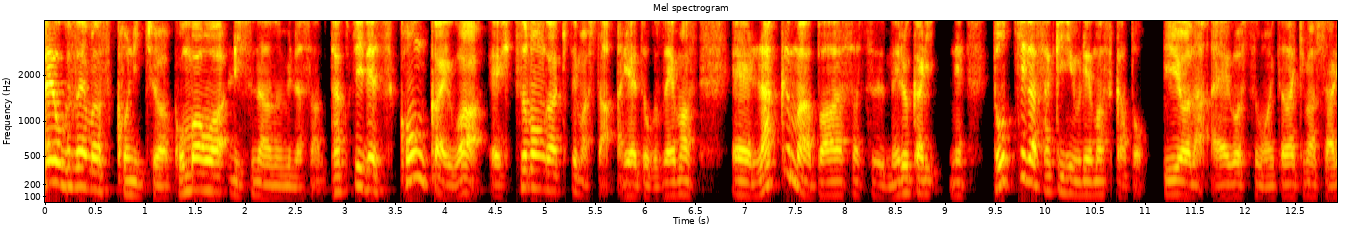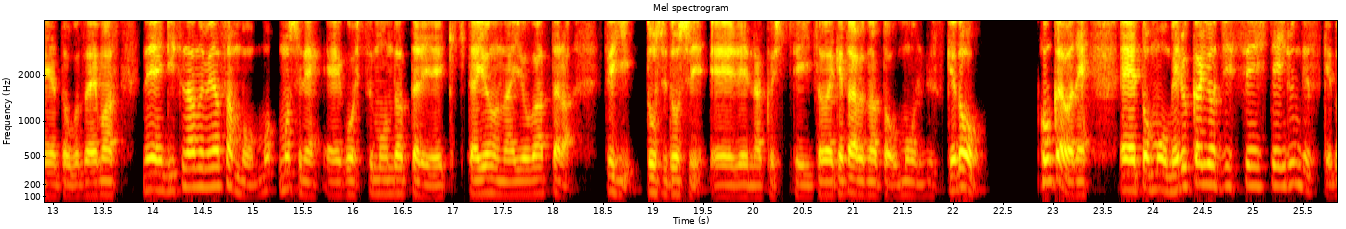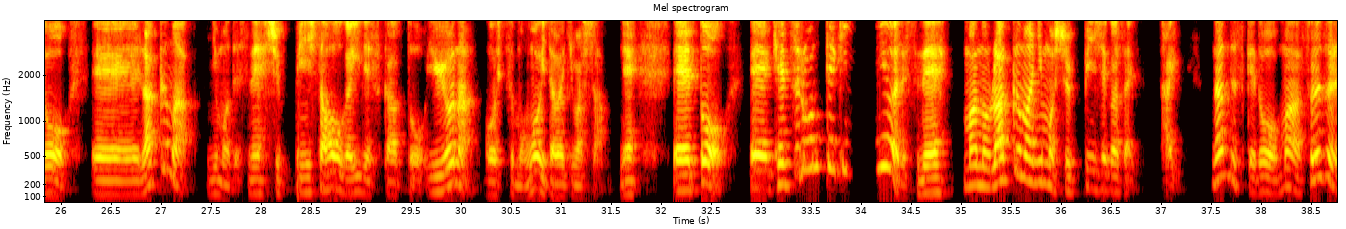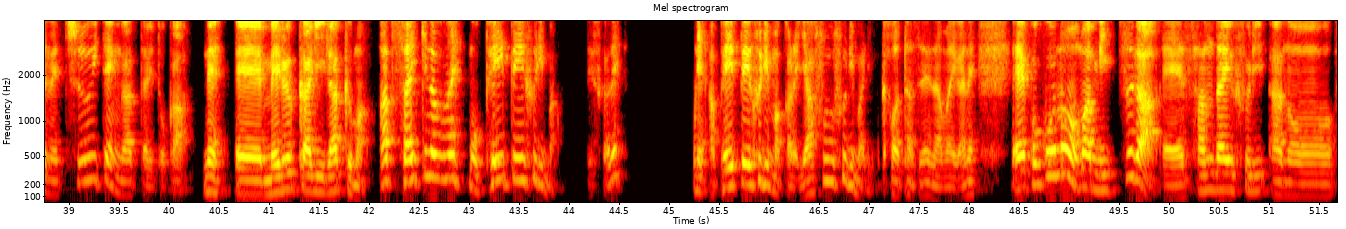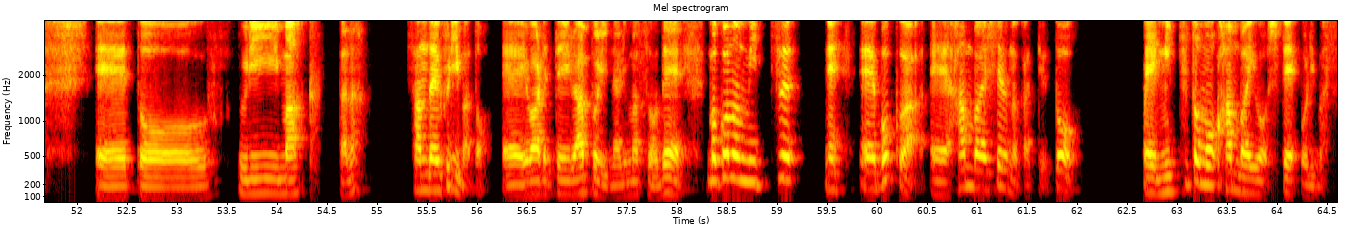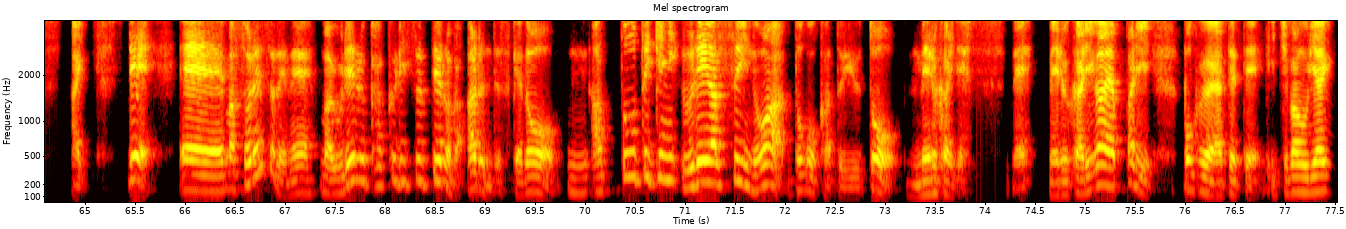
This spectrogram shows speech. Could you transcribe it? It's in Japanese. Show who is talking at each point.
Speaker 1: はようございます。こんにちは。こんばんは。リスナーの皆さん、タクティです。今回は、え質問が来てました。ありがとうございます。えーラクマ VS メルカリ。ね、どっちが先に売れますかというような、えーご質問をいただきました。ありがとうございます。ね、リスナーの皆さんも、も、もしね、えーご質問だったり、え聞きたいような内容があったら、ぜひ、どしどし、え連絡していただけたらなと思うんですけど、今回はね、えっと、もうメルカリを実践しているんですけど、えーラクマにもですね、出品した方がいいですかというようなご質問をいただきました。ね。えっと、えー結論的にはですね、まあ、の、ラクマにも出品してください。はい。なんですけど、まあ、それぞれね、注意点があったりとか、ね、えーメルカリ、ラクマ、あと最近だとね、もうペイペイフリマですかね。ね、あ、ペイペイフリマからヤフーフリマに変わったんですね、名前がね。えーここの、まあ、3つが、えー三大フリ、あのーえっと、フリマかな？三大フリマと、え言われているアプリになりますので、まあ、この3つ、ね、え僕は、え販売してるのかっていうと、えー3つとも販売をしております。はい。で、えーまあ、それぞれね、まあ、売れる確率っていうのがあるんですけど、うん圧倒的に売れやすいのはどこかというと、メルカリです。ね。メルカリがやっぱり僕がやってて一番売り上げ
